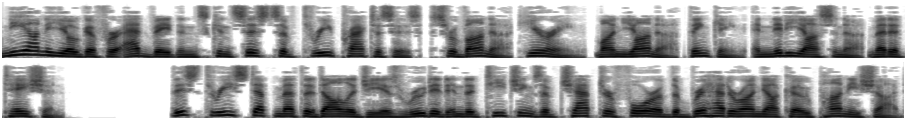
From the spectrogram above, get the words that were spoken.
Jnana-yoga for Advaitins consists of three practices, sravana hearing, manana thinking, and nidhyasana meditation. This three-step methodology is rooted in the teachings of Chapter 4 of the Brihadaranyaka Upanishad.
